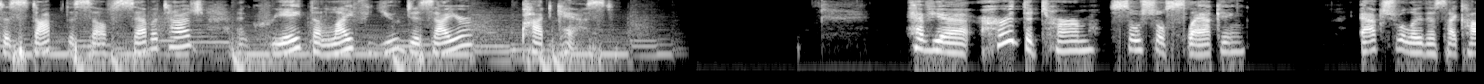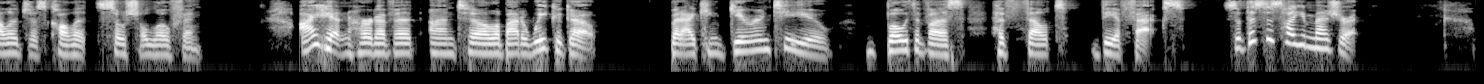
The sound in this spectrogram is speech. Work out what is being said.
to Stop the Self Sabotage and Create the Life You Desire podcast. Have you heard the term social slacking? Actually, the psychologists call it social loafing. I hadn't heard of it until about a week ago, but I can guarantee you both of us have felt the effects. So, this is how you measure it.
